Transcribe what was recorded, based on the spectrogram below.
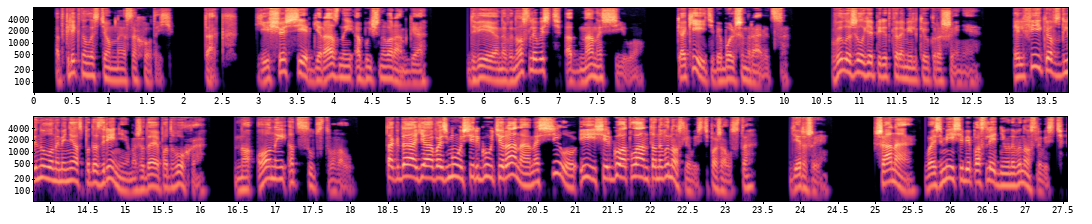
— откликнулась темная с охотой. «Так, еще серьги разные обычного ранга. Две на выносливость, одна на силу. Какие тебе больше нравятся?» Выложил я перед карамелькой украшения. Эльфийка взглянула на меня с подозрением, ожидая подвоха. Но он и отсутствовал. Тогда я возьму серьгу тирана на силу и серьгу атланта на выносливость, пожалуйста. Держи. Шана, возьми себе последнюю на выносливость.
